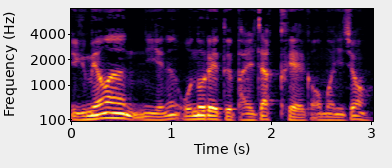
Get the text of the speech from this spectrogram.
유명한 예는 오노레드 발자크의 어머니죠.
